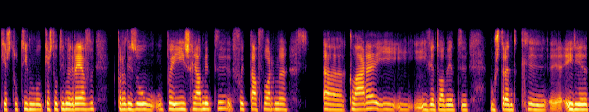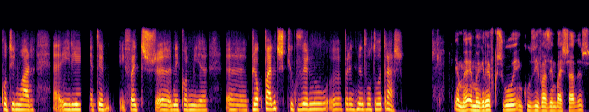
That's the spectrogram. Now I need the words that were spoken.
que, este último, que esta última greve que paralisou o, país realmente foi de tal forma uh, clara e, e, eventualmente mostrando que uh, iria continuar, iria a ter efeitos uh, na economia uh, preocupantes que o governo uh, aparentemente voltou atrás. É uma, é uma greve que chegou inclusive às embaixadas.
